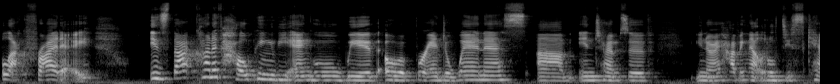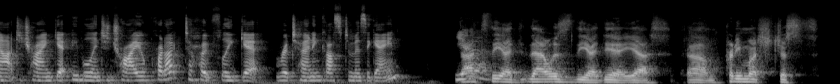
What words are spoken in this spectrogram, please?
Black Friday. Is that kind of helping the angle with oh, brand awareness um, in terms of you know having that little discount to try and get people in to try your product to hopefully get returning customers again? Yeah. That's the that was the idea. Yes, um, pretty much just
